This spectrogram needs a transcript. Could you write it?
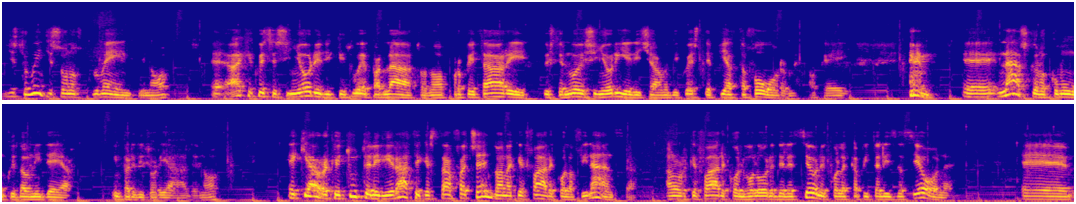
Gli strumenti sono strumenti, no? Eh, anche questi signori di cui tu hai parlato, no? proprietari, queste nuove signorie, diciamo, di queste piattaforme, ok? Eh, nascono comunque da un'idea imprenditoriale, no? È chiaro che tutte le virate che stanno facendo hanno a che fare con la finanza, hanno a che fare con il valore delle azioni, con la capitalizzazione. Eh,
